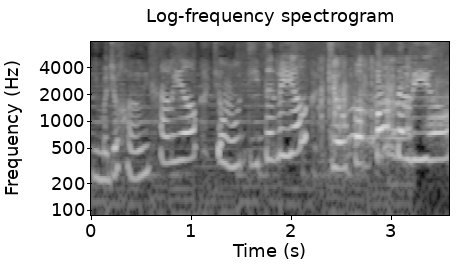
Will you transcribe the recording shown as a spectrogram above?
你们就很厉害了哟，就无敌的了哟，就棒棒的了哟。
